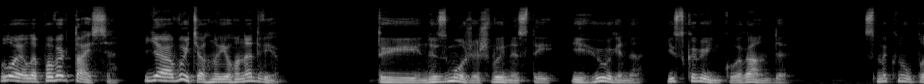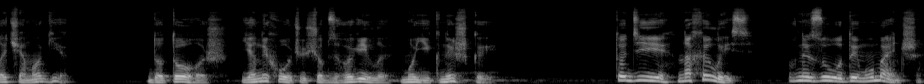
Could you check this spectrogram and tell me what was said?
Лояле, повертайся, я витягну його на двір. Ти не зможеш винести і Гюріна, і скриньку, Ранде, смикнув плечем Огір. До того ж, я не хочу, щоб згоріли мої книжки. Тоді нахились, внизу диму менше.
